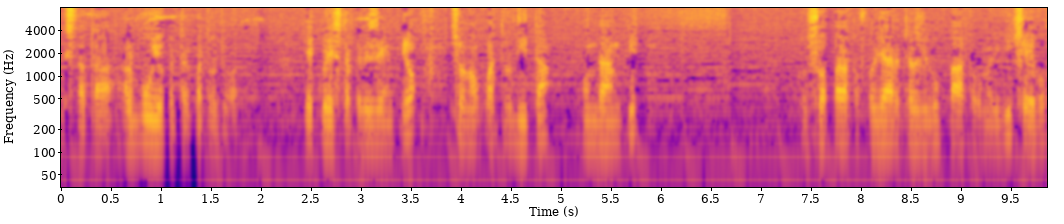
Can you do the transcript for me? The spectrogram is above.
è stata al buio per 3-4 giorni. E questa per esempio sono quattro dita fondanti col suo apparato fogliare già sviluppato come vi dicevo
